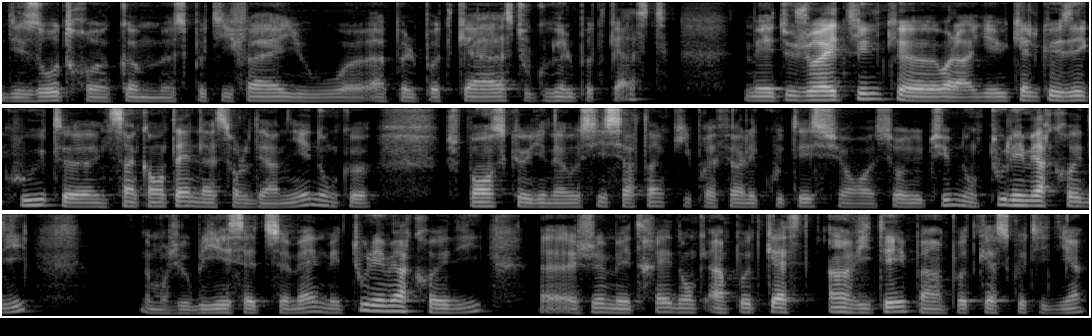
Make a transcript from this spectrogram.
des autres comme Spotify ou Apple Podcast ou Google Podcast. Mais toujours est-il que voilà, il y a eu quelques écoutes, euh, une cinquantaine là sur le dernier. Donc euh, je pense qu'il y en a aussi certains qui préfèrent l'écouter sur, euh, sur YouTube. Donc tous les mercredis, bon, j'ai oublié cette semaine, mais tous les mercredis, je mettrai donc un podcast invité, pas un podcast quotidien,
